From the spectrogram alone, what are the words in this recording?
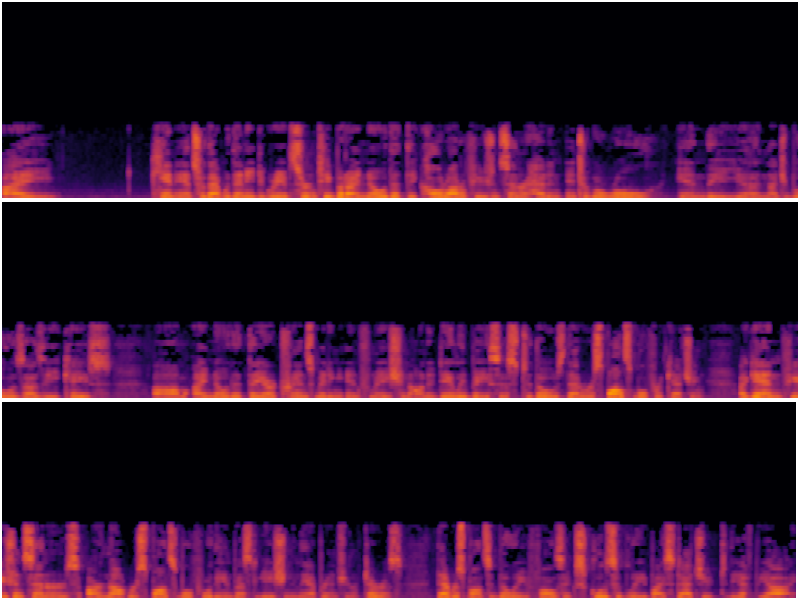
I can't answer that with any degree of certainty, but I know that the Colorado Fusion Center had an integral role in the uh, Najibullah Zazi case. Um, I know that they are transmitting information on a daily basis to those that are responsible for catching. Again, fusion centers are not responsible for the investigation and the apprehension of terrorists. That responsibility falls exclusively by statute to the FBI.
